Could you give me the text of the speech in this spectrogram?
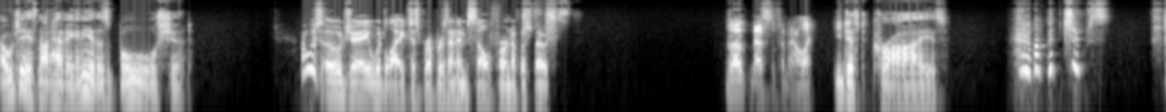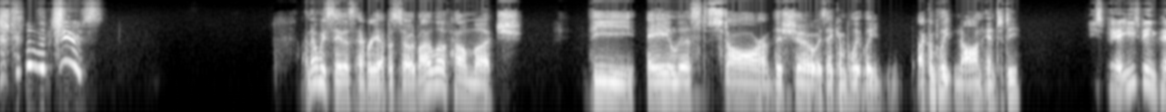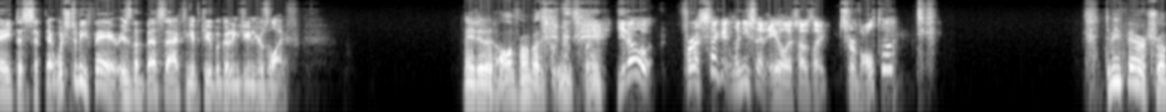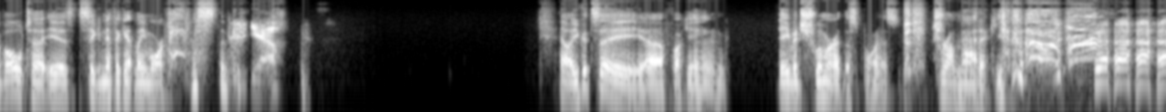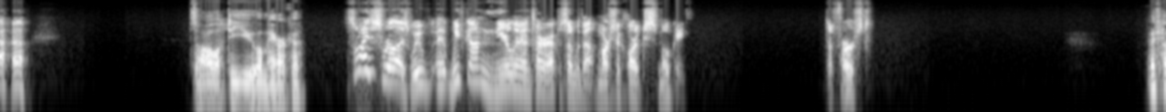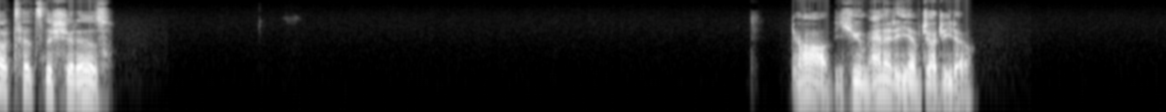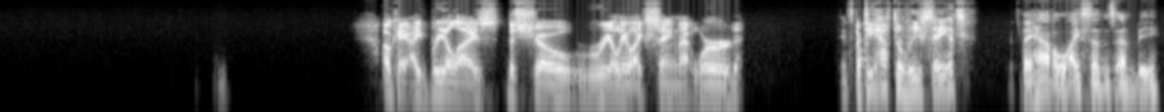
OJ is not having any of this bullshit. I wish OJ would like just represent himself for an episode. That, that's the finale. He just cries. I'm the juice. I'm the juice. I know we say this every episode, but I love how much the A-list star of this show is a completely, a complete non-entity. He's pay, he's being paid to sit there, which to be fair is the best acting of Cuba Gooding Jr.'s life. He did it all in front of a green screen. You know, for a second when you said A-list, I was like, Travolta? To be fair, Travolta is significantly more famous than Yeah. hell. You could say uh, fucking David Schwimmer at this point is dramatic. it's all up to you, America. So I just realized we've eh, we've gone nearly an entire episode without Marcia Clark smoking. The first. That's how tits this shit is. God, the humanity of Judge Ito. Okay, I realize the show really likes saying that word, It's but do you have to re-say it? They have a license, MB.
